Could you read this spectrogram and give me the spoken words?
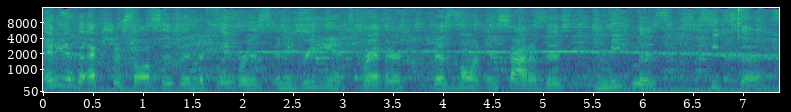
any of the extra sauces and the flavors and ingredients, rather, that's going inside of this meatless pizza.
